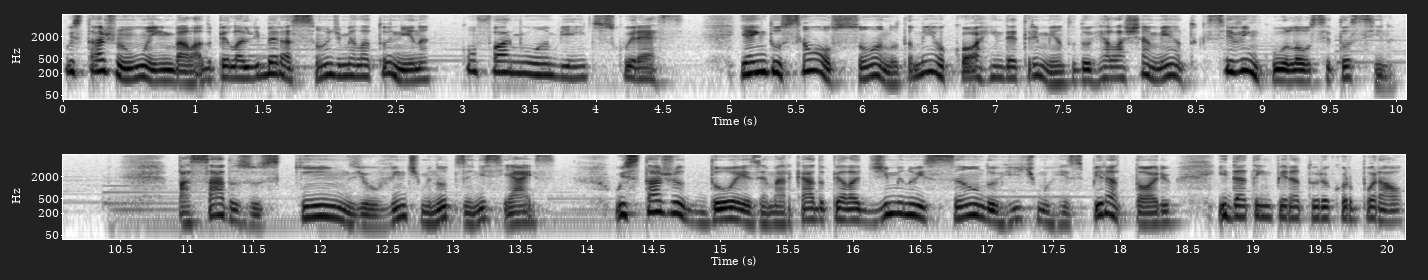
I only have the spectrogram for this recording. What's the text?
o estágio 1 é embalado pela liberação de melatonina conforme o ambiente escurece, e a indução ao sono também ocorre em detrimento do relaxamento que se vincula à ocitocina. Passados os 15 ou 20 minutos iniciais, o estágio 2 é marcado pela diminuição do ritmo respiratório e da temperatura corporal,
